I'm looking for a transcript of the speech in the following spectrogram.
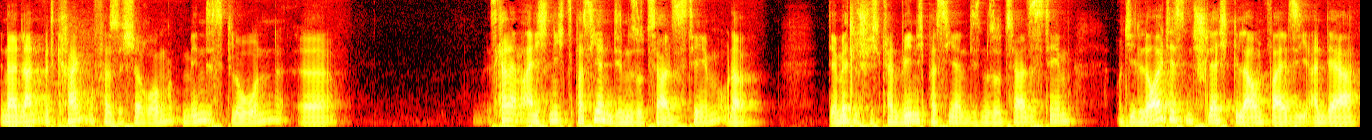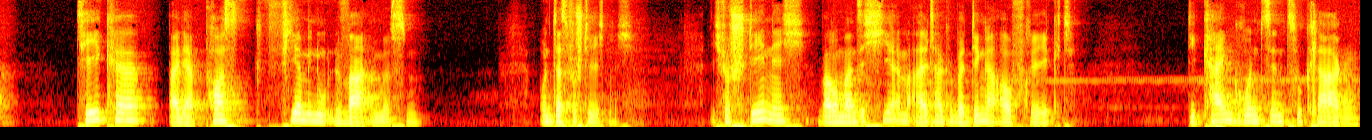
in ein Land mit Krankenversicherung, Mindestlohn. Äh, es kann einem eigentlich nichts passieren in diesem Sozialsystem oder der Mittelschicht kann wenig passieren in diesem Sozialsystem. Und die Leute sind schlecht gelaunt, weil sie an der Theke bei der Post vier Minuten warten müssen. Und das verstehe ich nicht. Ich verstehe nicht, warum man sich hier im Alltag über Dinge aufregt, die kein Grund sind zu klagen.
